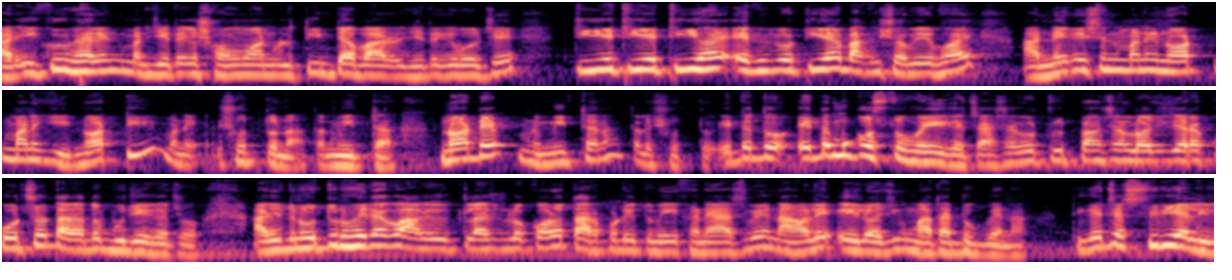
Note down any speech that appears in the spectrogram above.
আর ইকুইভ্যালেন্ট মানে যেটাকে সমমান বলে তিনটা বার যেটাকে বলছে টি এ টি এ টি হয় এফ এফ টি হয়, বাকি সব এফ হয়, আর নেগেশন মানে নট মানে কি নট টি মানে সত্য না, তার মিথ্যা। নট এফ মানে মিথ্যা না, তাহলে সত্য। এটা তো, এটা মুখস্থ হয়ে গেছে, আশা করি ট্রুথ ফাংশন লজিক যারা করছ, তারা তো বুঝে গেছো। আর যদি নতুন হয়ে থাকো, আগে ক্লাসগুলো করো তারপরে তুমি এখানে আসবে, না হলে এই লজিক মাথা ঢুকবে না, ঠিক আছে? সিরিয়ালি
